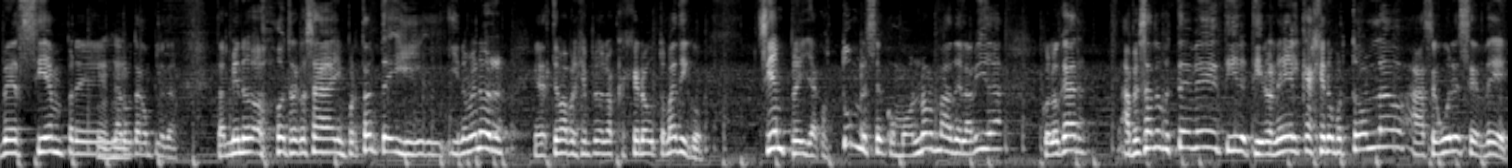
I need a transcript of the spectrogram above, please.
ver siempre la ruta completa. También otra cosa importante y, y no menor, en el tema, por ejemplo, de los cajeros automáticos. Siempre y acostúmbrese como norma de la vida colocar, a pesar de que usted ve, tire- tironee el cajero por todos lados, asegúrese de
